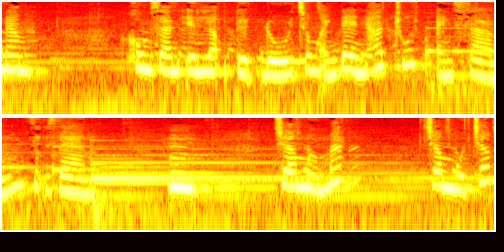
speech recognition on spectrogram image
5 Không gian yên lặng tuyệt đối trong ánh đèn hát chút ánh sáng dịu dàng. Hừm, cho mở mắt. Trong một chốc,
